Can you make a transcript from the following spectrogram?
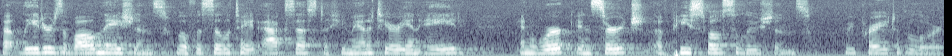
that leaders of all nations will facilitate access to humanitarian aid and work in search of peaceful solutions. We pray to the Lord.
